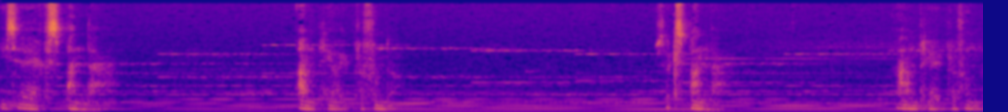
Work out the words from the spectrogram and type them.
y se expanda amplio y profundo. se expanda amplio y profundo.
